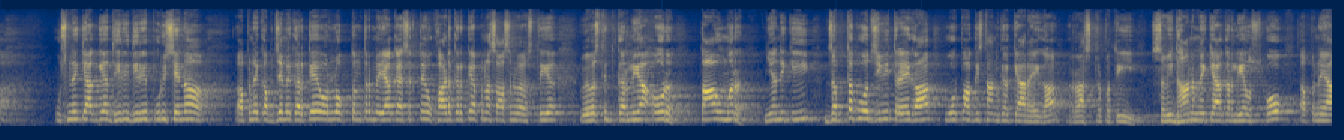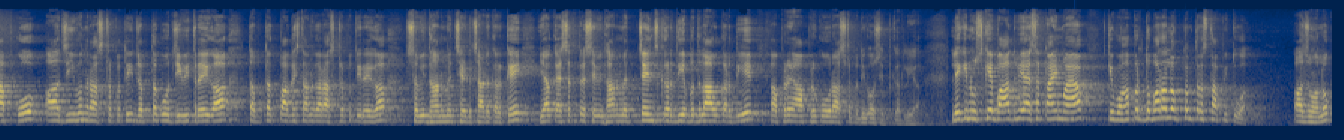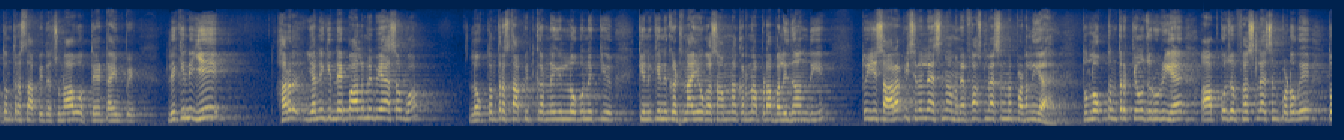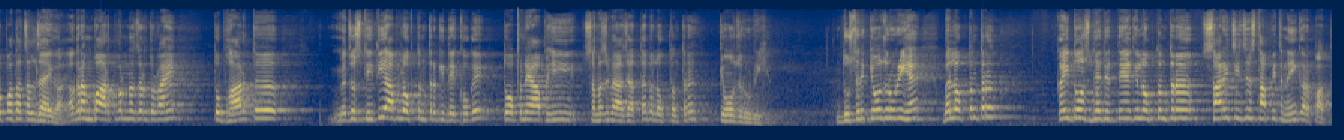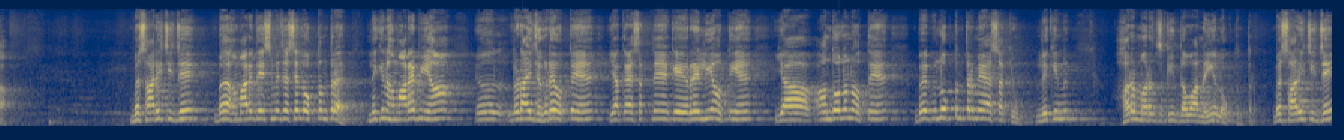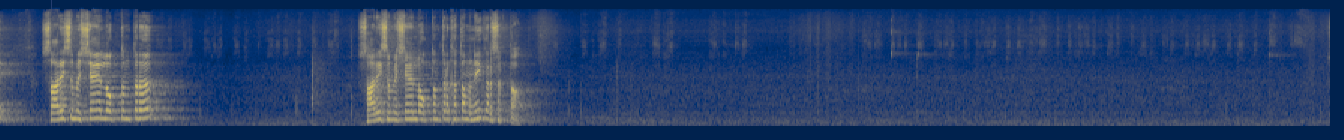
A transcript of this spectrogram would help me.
उसने क्या किया? धीरे धीरे पूरी सेना अपने कब्जे में करके और लोकतंत्र में या कह सकते हैं उखाड़ करके अपना शासन व्यवस्थित व्यवस्थित कर लिया और ताउमर यानी कि जब तक वो जीवित रहेगा, वो पाकिस्तान का क्या रहेगा? राष्ट्रपति। संविधान में क्या कर लिया उसको? अपने आप को आजीवन राष्ट्रपति। जब तक वो जीवित रहेगा, तब तक पाकिस्तान का राष्ट्रपति रहेगा। संविधान में छेड़छाड़ करके, या कह सकते संविधान में चेंज कर दिए, बदलाव कर दिए, अपने आप को राष्ट्रपति घोषित कर लिया। लेकिन उसके बाद भी ऐसा टाइम आया कि वहाँ पर दोबारा लोकतंत्र स्थापित हुआ। आज वहाँ लोकतंत्र स्थापित है, चुनाव होते हैं टाइम पे। लेकिन ये हर, यानी कि नेपाल में भी ऐसा हुआ। लोकतंत्र स्थापित करने के लोगों ने किन किन कठिनाइयों का सामना करना पड़ा, बलिदान दिए। तो ये सारा पिछले लेसन हमने फ़र्स्ट लेसन में पढ़ लिया है। तो लोकतंत्र क्यों ज़रूरी है? आपको जब फ़र्स्ट लेसन पढ़ोगे तो पता चल जाएगा। अगर हम भारत पर नज़र दौड़ाएँ तो भारत में जो स्थिति आप लोकतंत्र की देखोगे तो अपने आप ही समझ में आ जाता है वह लोकतंत्र क्यों ज़रूरी है? दूसरे, क्यों ज़रूरी है? वह लोकतंत्र कई दोष दे देते हैं कि लोकतंत्र सारी चीज़ें स्थापित नहीं कर पाता। वह सारी चीज़ें वह हमारे देश में जैसे लोकतंत्र है, लेकिन हमारे भी यहाँ लड़ाई झगड़े होते हैं, या कह सकते हैं कि रैलियाँ होती हैं, या आंदोलन होते हैं वह लोकतंत्र में ऐसा क्यों? लेकिन हर मर्ज की दवा नहीं है लोकतंत्र। वह सारी चीज़ें, सारी समस्याएँ लोकतंत्र, सारी समस्याएँ लोकतंत्र खत्म नहीं कर सकता।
